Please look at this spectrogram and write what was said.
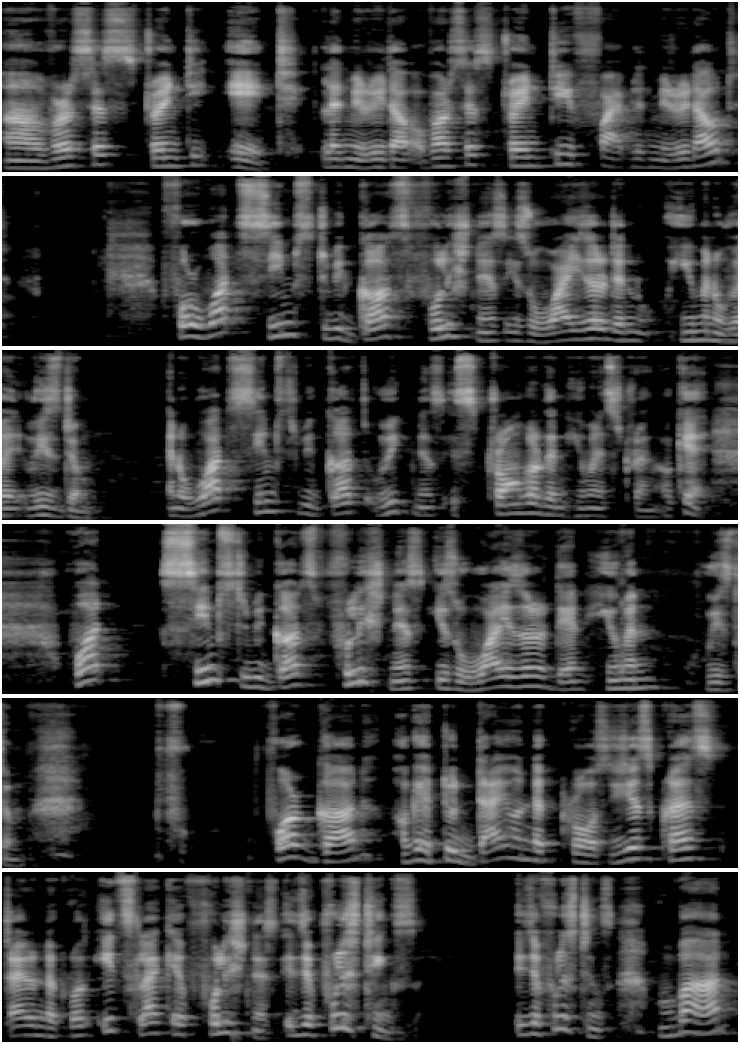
uh, verses 28 let me read out verses 25 let me read out for what seems to be god's foolishness is wiser than human wisdom. And what seems to be god's weakness is stronger than human strength. Okay. What seems to be god's foolishness is wiser than human wisdom. For god okay to die on the cross jesus christ died on the cross it's like a foolishness. It's a foolish things. It's a foolish things. But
